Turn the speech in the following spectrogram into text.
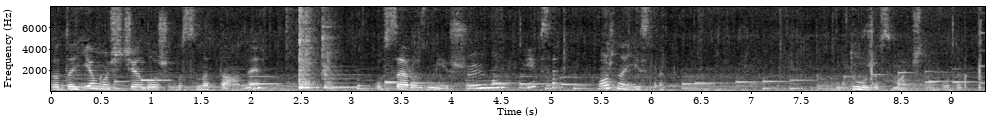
додаємо ще ложку сметани. Усе розмішуємо і все, можна їсти. Дуже смачно буде.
